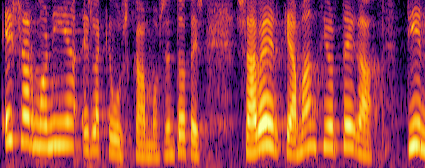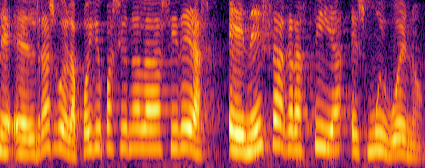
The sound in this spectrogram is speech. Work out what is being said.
esa armonía es la que buscamos. Entonces, saber que Amancio Ortega tiene el rasgo del apoyo pasional a las ideas en esa grafía es muy bueno.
